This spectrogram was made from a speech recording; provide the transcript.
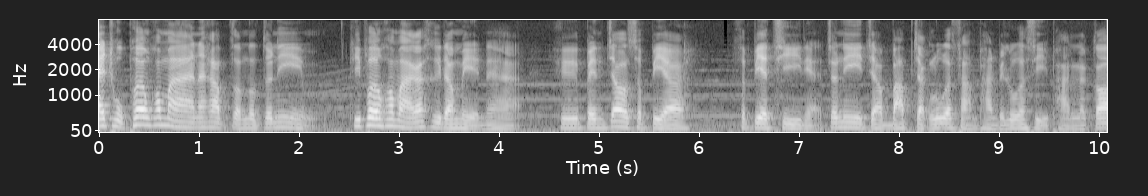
ล์ถูกเพิ่มเข้ามานะครับสำหรับเจ้านี่ ที่เพิ่มเข้ามาก็คือดาเมจนะฮะ คือเป็นเจ้าสเปียร์สเปียร์ทีเนี่ย เจ้านี่จะบัฟจากลูกละ3,000เป็นลูกละ4,000แล้วก็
